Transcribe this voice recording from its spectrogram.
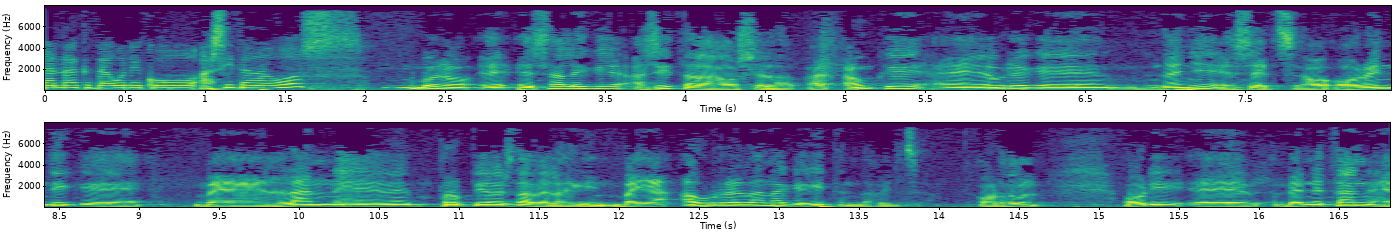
lanak dagoeneko hasita dagoz? Bueno, e, esaleke hasita dagozela. Aunque eurek daine ez ez. Oraindik e, lan e, propio ez da bela egin. Baina aurre lanak egiten da Orduan, hori e, benetan e,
